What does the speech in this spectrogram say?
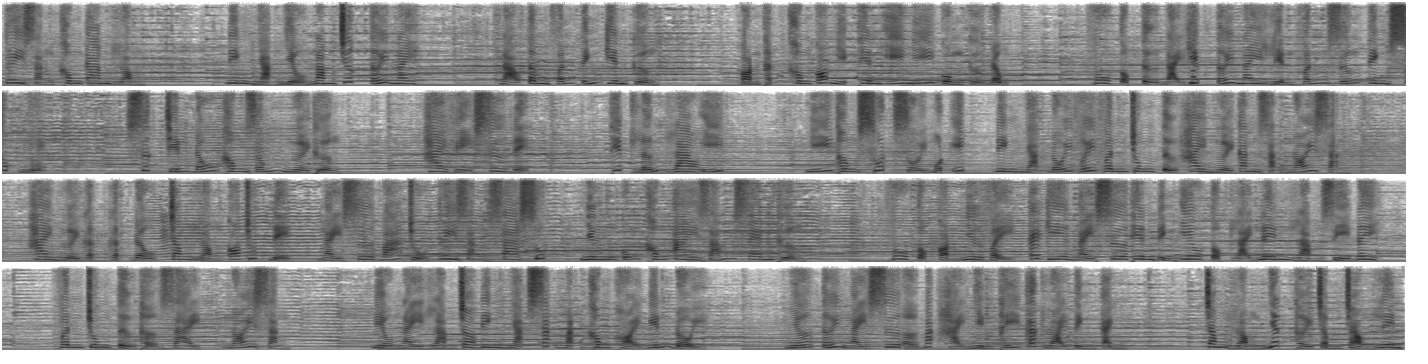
Tuy rằng không cam lòng, Đinh nhạc nhiều năm trước tới nay, Đạo tâm vẫn tính kiên cường. Còn thật không có nhịp thiên ý nghĩ cùng cử động. Vu tộc từ đại kiếp tới nay liền vẫn dưỡng tinh xúc nhụy Sức chiến đấu không giống người thường. Hai vị sư đệ thiết lớn lao ý. Nghĩ thông suốt rồi một ít, Đinh nhạc đối với Vân Trung tử hai người căn dặn nói rằng, Hai người gật gật đầu trong lòng có chút để, Ngày xưa bá chủ tuy rằng xa suốt, Nhưng cũng không ai dám xem thường. Vô tộc còn như vậy, Cái kia ngày xưa thiên đình yêu tộc lại nên làm gì đây? Vân Trung tử thở dài, Nói rằng, Điều này làm cho Đinh Nhạc sắc mặt không khỏi biến đổi. Nhớ tới ngày xưa ở Bắc Hải nhìn thấy các loại tình cảnh. Trong lòng nhất thời trầm trọng lên.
